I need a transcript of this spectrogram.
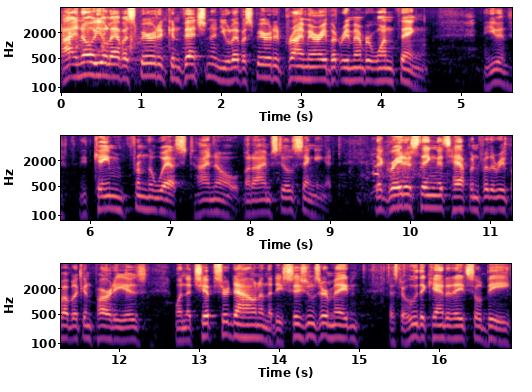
I know you'll have a spirited convention and you'll have a spirited primary, but remember one thing. Even it came from the West, I know, but I'm still singing it. The greatest thing that's happened for the Republican Party is when the chips are down and the decisions are made as to who the candidates will be,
